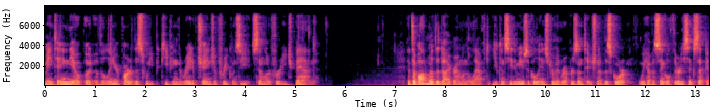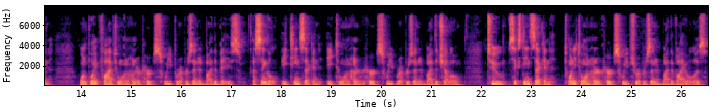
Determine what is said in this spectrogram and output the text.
maintaining the output of the linear part of the sweep, keeping the rate of change of frequency similar for each band. At the bottom of the diagram on the left, you can see the musical instrument representation of the score. We have a single 36 second 1.5 to 100 Hz sweep represented by the bass, a single 18 second 8 to 100 Hz sweep represented by the cello, two 16 second 20 to 100 Hz sweeps represented by the violas,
